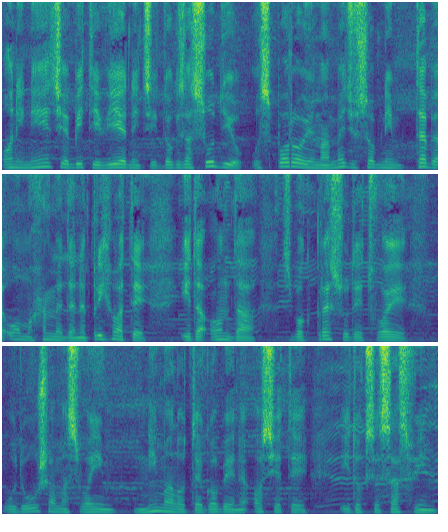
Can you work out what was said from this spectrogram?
oni neće biti vjernici dok za sudiju u sporovima međusobnim tebe, o Muhammede, ne prihvate i da onda zbog presude tvoje u dušama svojim nimalo te gobe ne osjete i dok se sasvim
